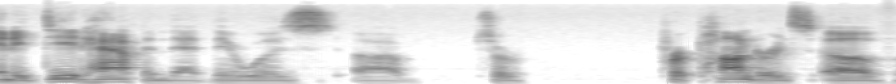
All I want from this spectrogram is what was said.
And it did happen that there was uh, sort of preponderance of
